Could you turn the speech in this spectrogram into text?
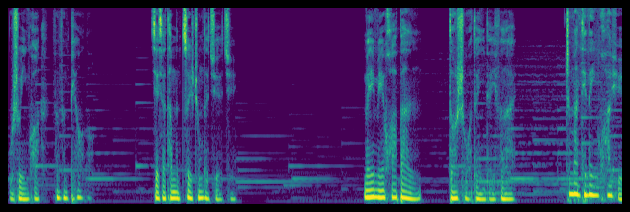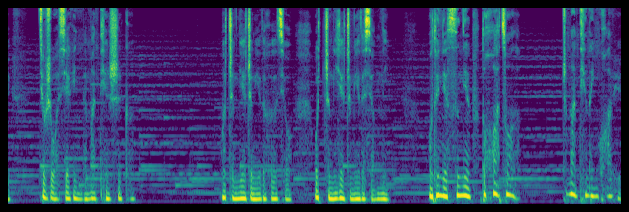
无数樱花纷纷飘落。写下他们最终的绝句。每一枚花瓣，都是我对你的一份爱。这漫天的樱花雨，就是我写给你的漫天诗歌。我整夜整夜的喝酒，我整夜整夜的想你，我对你的思念都化作了这漫天的樱花雨，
